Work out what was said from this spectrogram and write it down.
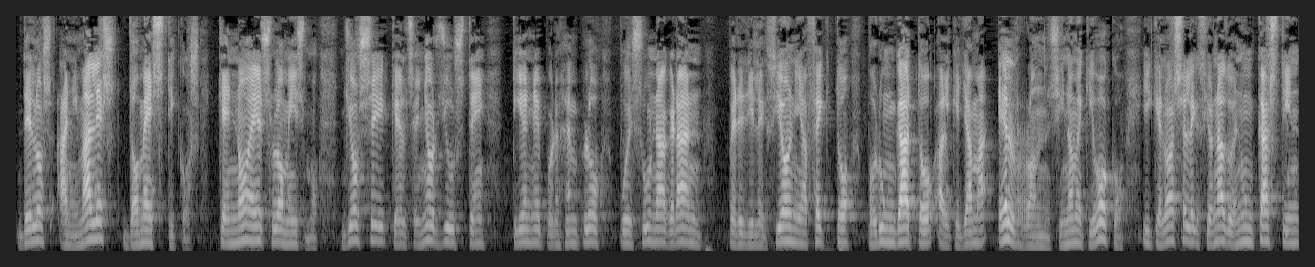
de los animales domésticos, que no es lo mismo. Yo sé que el señor Juste tiene, por ejemplo, pues una gran predilección y afecto por un gato al que llama Elrond, si no me equivoco, y que lo ha seleccionado en un casting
